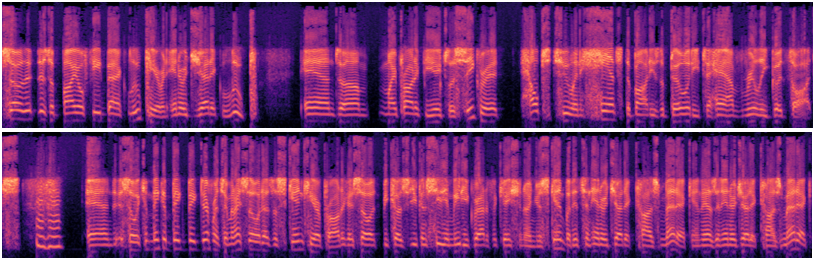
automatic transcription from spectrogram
So there's a biofeedback loop here, an energetic loop. And um, my product, The Ageless Secret, helps to enhance the body's ability to have really good thoughts. Mm-hmm. And so it can make a big, big difference. I mean, I sell it as a skincare product. I sell it because you can see the immediate gratification on your skin, but it's an energetic cosmetic. And as an energetic cosmetic,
